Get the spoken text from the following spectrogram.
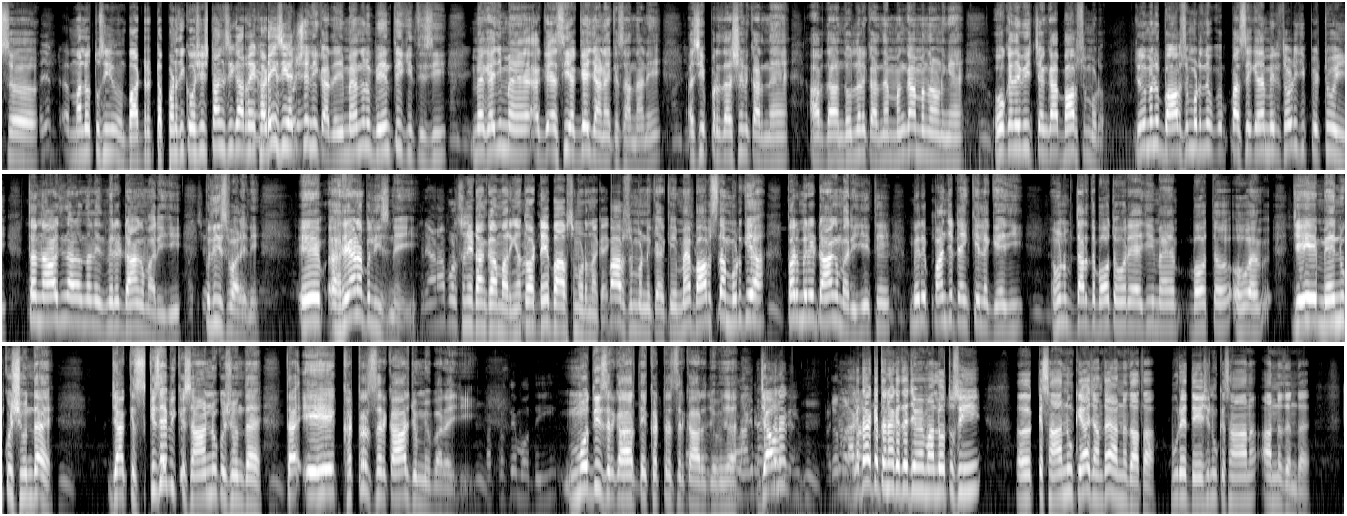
ਮੰਨ ਲਓ ਤੁਸੀਂ ਬਾਰਡਰ ਟੱਪਣ ਦੀ ਕੋਸ਼ਿਸ਼ ਤਾਂ ਨਹੀਂ ਸੀ ਕਰ ਰਹੇ ਖੜੇ ਹੀ ਸੀ ਕੁਛ ਨਹੀਂ ਕਰਦੇ ਜੀ ਮੈਂ ਉਹਨਾਂ ਨੂੰ ਬੇਨਤੀ ਕੀਤੀ ਸੀ। ਮੈਂ ਕਿਹਾ ਜੀ ਮੈਂ ਅੱਗੇ ਅਸੀਂ ਅੱਗੇ ਜਾਣਾ ਹੈ ਕਿਸਾਨਾਂ ਨੇ। ਅਸੀਂ ਪ੍ਰਦਰਸ਼ਨ ਕਰਨਾ ਹੈ ਆਪਦਾ ਅੰਦੋਲਨ ਕਰਨਾ ਹੈ ਮੰਗਾਂ ਮਨਾਉਣੀਆਂ ਹੈ। ਉਹ ਕਹਿੰਦੇ ਵੀ ਚੰਗਾ ਵਾਪਸ ਮੁੜੋ। ਜਦੋਂ ਮੈਨੂੰ ਵਾਪਸ ਮੁੜਨ ਦੇ ਪਾਸੇ ਕਿਹਾ ਮੇਰੀ ਥੋੜੀ ਜਿਹੀ ਪਿੱਠ ਹੋਈ ਤਾਂ ਨਾਲ ਦੀ ਨਾਲ ਉਹਨਾਂ ਨੇ ਮੇਰੇ ਡਾਂਗ ਮਾਰੀ ਜੀ ਪੁਲਿਸ ਵਾਲੇ ਨੇ। ਇਹ ਹਰਿਆਣਾ ਪੁਲਿਸ ਨੇ ਜੀ। ਹਰਿਆਣਾ ਪੁਲਿਸ ਨੇ ਟਾਂਗਾ ਮਾਰੀਆਂ ਤੁਹਾਡੇ ਵਾਪਸ ਮੁੜਨਾ ਕਹੇ ਵਾਪਸ ਮੁੜਨ ਕਰਕੇ ਮੈਂ ਵਾਪਸ ਤਾਂ ਮੁੜ ਗਿਆ ਪਰ ਮੇਰੇ ਡਾਂਗ ਮਾਰੀ ਜੀ ਇੱਥੇ। ਮੇਰੇ ਪੰਜ ਟੈਂਕੇ ਲੱਗੇ ਆ ਜੀ। ਹੁਣ ਦਰਦ ਬਹੁਤ ਹੋ ਰਿਹਾ ਜੀ ਮੈਂ ਬਹੁਤ ਉਹ ਹੈ। ਜੇ ਮੈਨੂੰ ਕੁਝ ਹੁੰਦਾ ਹੈ ਜਾਂ ਕਿਸ- ਕਿਸੇ ਵੀ ਕਿਸਾਨ ਨੂੰ ਕੁਝ ਹੁੰਦਾ ਹੈ ਤਾਂ ਇਹ ਖੱਟਰ ਸਰਕਾਰ ਜ਼ਿੰਮੇਵਾਰ ਹੈ ਜੀ। ਮੋਦੀ ਸਰਕਾਰ ਤੇ ਖੱਟਰ ਸਰਕਾਰ ਜ਼ਿੰਮੇਵਾਰ ਜਾਓ। ਲੱਗਦਾ ਕਿਤੇ ਨਾ ਕਿਤੇ ਜਿਵੇਂ ਮੰਨ ਲਓ ਤੁਸੀਂ ਅ, ਕਿਸਾਨ ਨੂੰ ਕਿਹਾ ਜਾਂਦਾ ਹੈ ਅੰਨਦਾਤਾ। ਪੂਰੇ ਦੇਸ਼ ਨੂੰ ਕਿਸਾਨ ਅੰਨ ਦਿੰਦਾ ਹੈ।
